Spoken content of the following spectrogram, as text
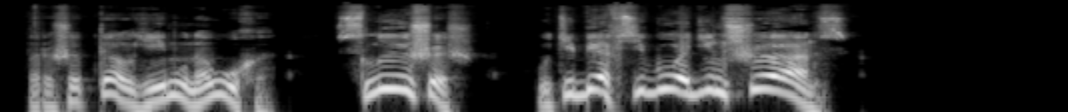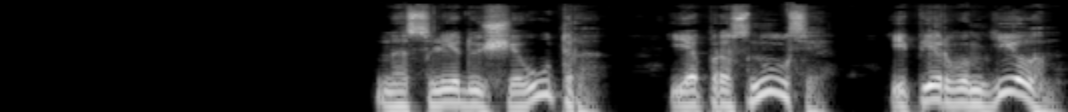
— прошептал я ему на ухо. «Слышишь? У тебя всего один шанс!» На следующее утро я проснулся и первым делом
